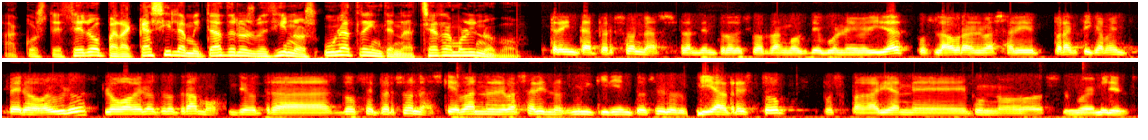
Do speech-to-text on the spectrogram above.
a coste cero para casi la mitad de los vecinos, una treintena, Cherra Molinuevo. 30 personas están dentro de esos rangos de vulnerabilidad, pues la obra le va a salir prácticamente cero euros. Luego va a haber otro tramo de otras 12 personas que van le va a salir unos 1.500 euros y al resto pues pagarían eh, unos 9.000 euros.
